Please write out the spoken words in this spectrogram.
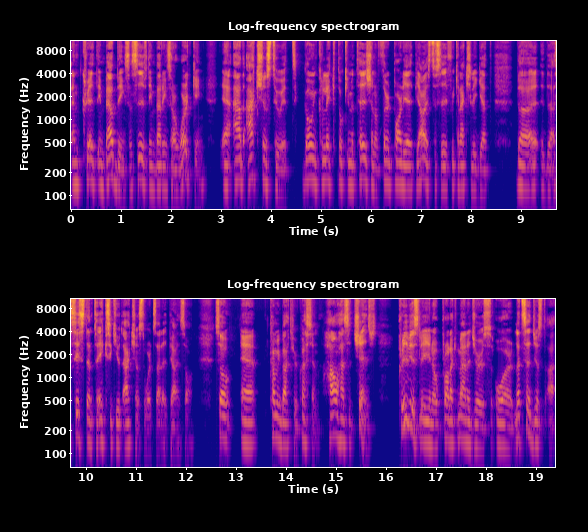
and create embeddings and see if the embeddings are working, uh, add actions to it, go and collect documentation of third party APIs to see if we can actually get the, the assistant to execute actions towards that API and so on. So, uh, coming back to your question, how has it changed? Previously you know product managers or let's say just i,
